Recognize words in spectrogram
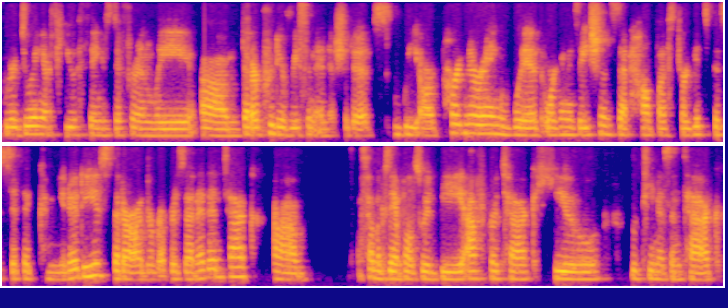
we're doing a few things differently um, that are pretty recent initiatives. We are partnering with organizations that help us target specific communities that are underrepresented in tech. Um, some examples would be Afrotech, Hue, Latinas in Tech,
